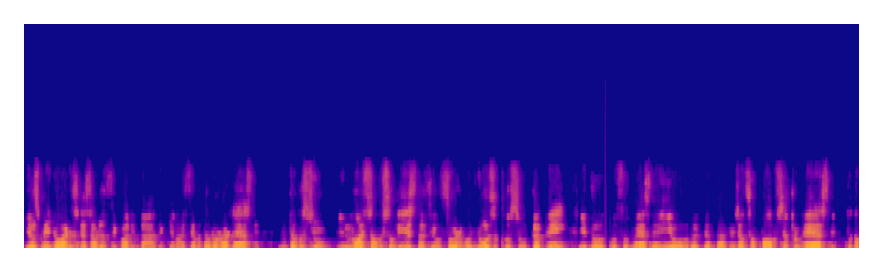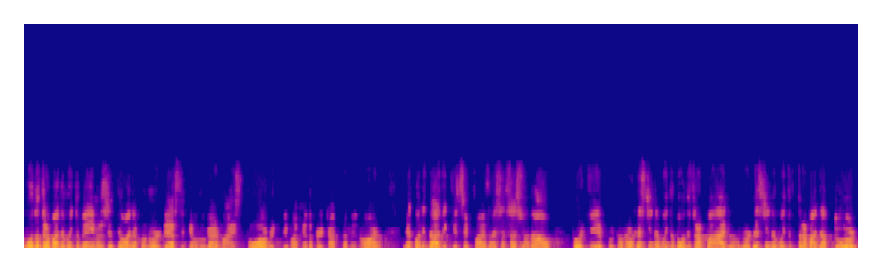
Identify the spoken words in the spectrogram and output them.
E os melhores restaurantes de qualidade que nós temos estão no Nordeste então no sul. E nós somos sulistas. Eu sou orgulhoso do sul também e do, do sudoeste aí, ou do, da região de São Paulo, centro-oeste. Todo mundo trabalha muito bem, mas a gente olha para o nordeste, que é um lugar mais pobre, que tem uma renda per capita menor, e a qualidade que se faz é sensacional. Por quê? Porque o nordestino é muito bom de trabalho, o nordestino é muito trabalhador.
